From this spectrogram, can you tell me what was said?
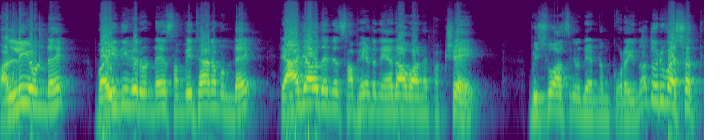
പള്ളിയുണ്ട് വൈദികരുണ്ട് സംവിധാനമുണ്ട്. രാജാവ് തന്നെ സഭയുടെ നേതാവാണ്. പക്ഷേ വിശ്വാസികളുടെ എണ്ണം കുറയുന്നു. അതൊരു വശത്ത്.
